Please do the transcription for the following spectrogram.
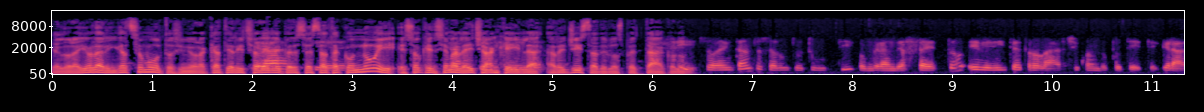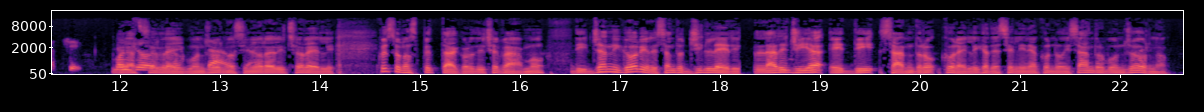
E allora io la ringrazio molto, signora Katia Ricciarelli, per essere Grazie. stata con noi e so che insieme a lei c'è anche Grazie il regista dello spettacolo. Sì, so- intanto saluto tutti con grande affetto e venite a trovarci quando potete. Grazie. Grazie a Buongiorno. lei, buongiorno Ciao, signora Ricciarelli. Questo è uno spettacolo, dicevamo, di Gianni Gori e Alessandro Gilleri. La regia è di Sandro Corelli che adesso è in linea con noi. Sandro, buongiorno. Buongiorno.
